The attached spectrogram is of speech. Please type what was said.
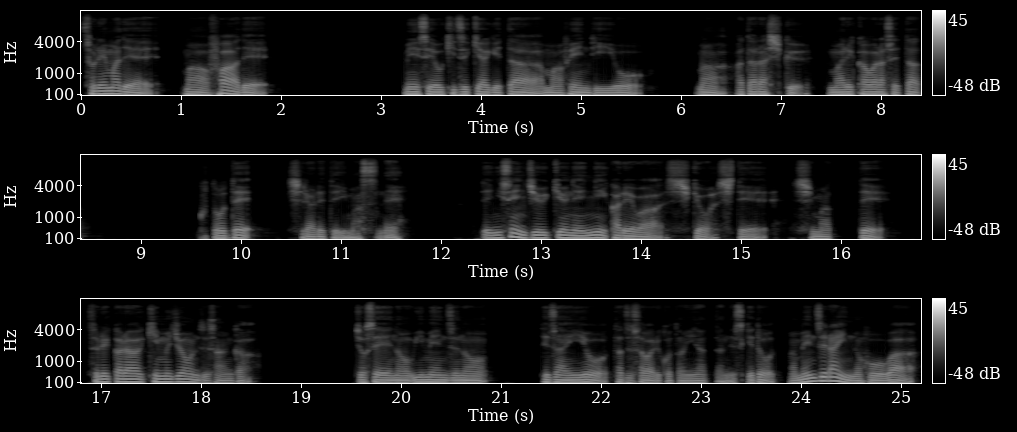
それまで、まあファーで名声を築き上げた、まあフェンディを、まあ新しく生まれ変わらせたことで知られていますね。で、2019年に彼は死去してしまって、それからキム・ジョーンズさんが女性のウィメンズのデザインを携わることになったんですけど、まあ、メンズラインの方は、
